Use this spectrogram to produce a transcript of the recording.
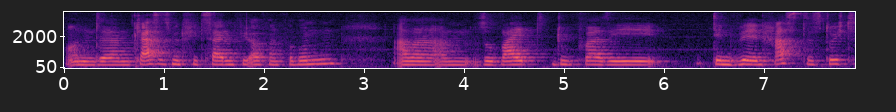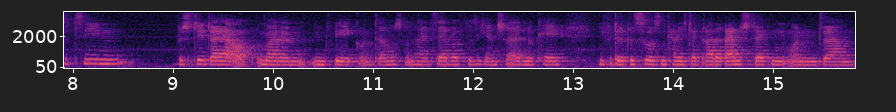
Und ähm, klar ist es mit viel Zeit und viel Aufwand verbunden, aber ähm, soweit du quasi den Willen hast, das durchzuziehen, besteht da ja auch immer dann ein Weg. Und da muss man halt selber für sich entscheiden, okay, wie viele Ressourcen kann ich da gerade reinstecken. Und ähm,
